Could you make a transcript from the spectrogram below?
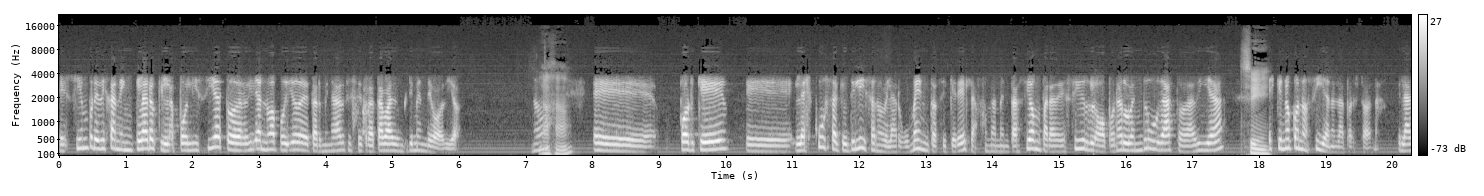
eh, siempre dejan en claro que la policía todavía no ha podido determinar si se trataba de un crimen de odio. ¿no? Eh, porque eh, la excusa que utilizan, o el argumento, si querés, la fundamentación para decirlo o ponerlo en dudas todavía, es que no conocían a la persona. La,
